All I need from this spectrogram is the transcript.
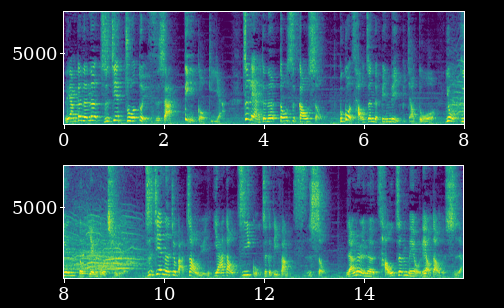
两个人呢，直接捉对厮杀，定狗机呀。这两个呢，都是高手。不过曹真的兵力比较多，用淹都淹过去了，直接呢就把赵云压到箕谷这个地方死守。然而呢，曹真没有料到的是啊，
